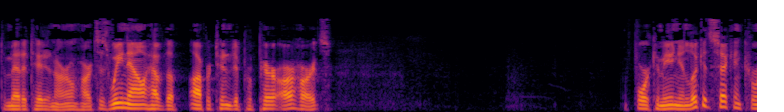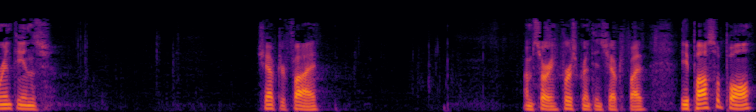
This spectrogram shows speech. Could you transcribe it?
to meditate in our own hearts, as we now have the opportunity to prepare our hearts for communion. Look at 2 Corinthians chapter 5. I'm sorry, 1 Corinthians chapter 5. The apostle Paul,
